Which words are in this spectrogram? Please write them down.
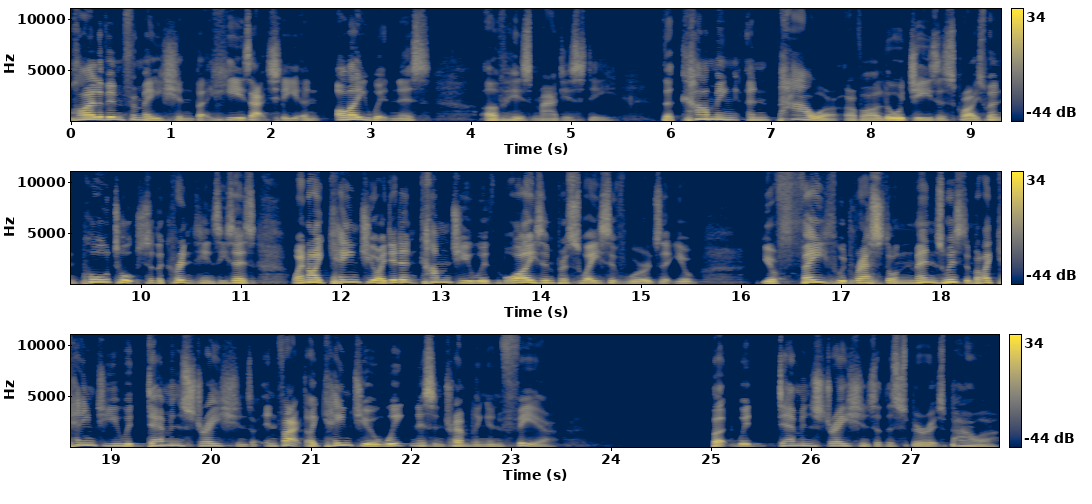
pile of information, but he is actually an eyewitness of his majesty. The coming and power of our Lord Jesus Christ. When Paul talks to the Corinthians, he says, When I came to you, I didn't come to you with wise and persuasive words that your, your faith would rest on men's wisdom, but I came to you with demonstrations. In fact, I came to you in weakness and trembling and fear, but with demonstrations of the Spirit's power.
